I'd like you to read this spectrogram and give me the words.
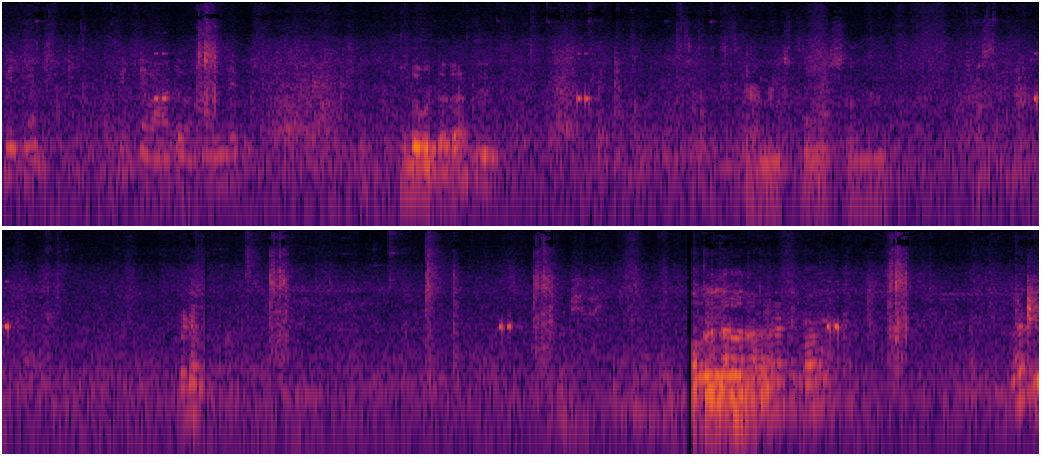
ఆటో ముందే ముందు పెట్టారా క్యాండిల్స్ పోగు వస్తుంది ఒకరి తర్వాత ఒకరు రండి బాబు. రండి.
